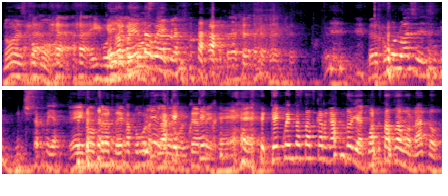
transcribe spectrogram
No, es como. Que no ¿de qué aprenda, güey. Pero ¿cómo lo haces? Ey, no, espérate, deja, pongo la Oye, ¿a clave, qué, volteate. qué- qué cuenta estás cargando y a cuál estás abonando?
